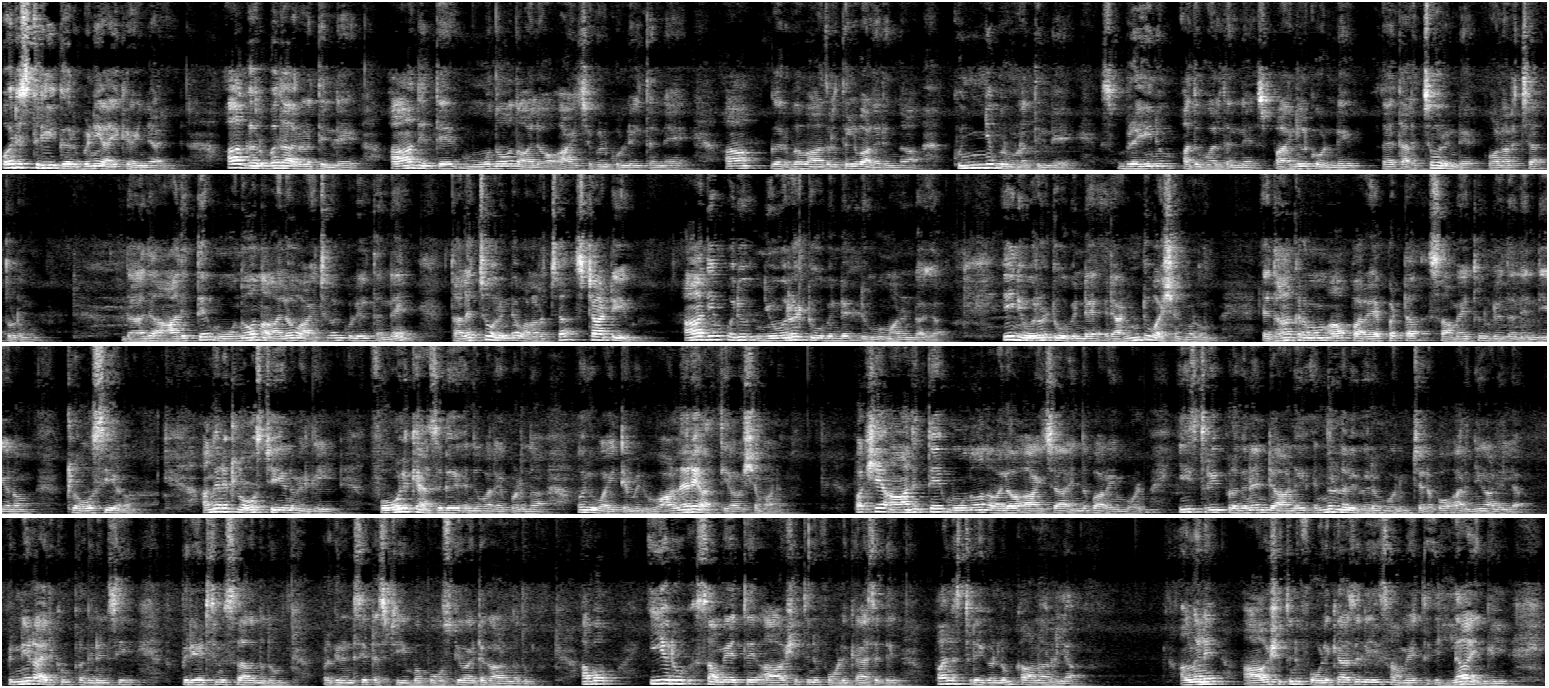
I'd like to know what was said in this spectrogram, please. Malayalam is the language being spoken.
ഒരു സ്ത്രീ ഗർഭിണിയായി കഴിഞ്ഞാൽ ആ ഗർഭധാരണത്തിന്റെ ആദ്യത്തെ മൂന്നോ നാലോ ആഴ്ചകൾക്കുള്ളിൽ തന്നെ ആ ഗർഭപാത്രത്തിൽ വളരുന്ന കുഞ്ഞു ഭ്രൂണത്തിന്റെ ബ്രെയിനും അതുപോലെ തന്നെ സ്പൈനൽ കോഡിന്റെയും അതായത് തലച്ചോറിന്റെ വളർച്ച തുടങ്ങും. അതായത് ആദ്യത്തെ മൂന്നോ നാലോ ആഴ്ചകൾക്കുള്ളിൽ തന്നെ തലച്ചോറിന്റെ വളർച്ച സ്റ്റാർട്ട് ചെയ്യും. ആദ്യം ഒരു ന്യൂറൽ ട്യൂബിന്റെ രൂപമാണ് ഉണ്ടാകുക. ഈ ന്യൂറൽ ട്യൂബിന്റെ രണ്ട് വശങ്ങളും യഥാക്രമം ആ പറയപ്പെട്ട സമയത്തിനുള്ളിൽ തന്നെ എന്ത് ചെയ്യണം? ക്ലോസ് ചെയ്യണം. അങ്ങനെ ക്ലോസ് ചെയ്യണമെങ്കിൽ ഫോളിക് ആസിഡ് എന്ന് പറയപ്പെടുന്ന ഒരു വൈറ്റമിൻ വളരെ അത്യാവശ്യമാണ്. പക്ഷേ ആദ്യത്തെ മൂന്നോ നാലോ ആഴ്ച എന്ന് പറയുമ്പോൾ ഈ സ്ത്രീ പ്രഗ്നന്റ് ആണ് എന്നുള്ള വിവരം പോലും ചിലപ്പോൾ അറിഞ്ഞു കാണില്ല. പിന്നീടായിരിക്കും പ്രഗ്നൻസി പീരിയഡ്സ് മിസ്സാകുന്നതും പ്രഗ്നൻസി ടെസ്റ്റ് ചെയ്യുമ്പോൾ പോസിറ്റീവായിട്ട് കാണുന്നതും. അപ്പോൾ ഈ ഒരു സമയത്ത് ആവശ്യത്തിന് ഫോളിക് ആസിഡ് പല സ്ത്രീകളിലും കാണാറില്ല. അങ്ങനെ ആവശ്യത്തിന് ഫോളിക് ആസിഡ് ഈ സമയത്ത് ഇല്ല എങ്കിൽ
